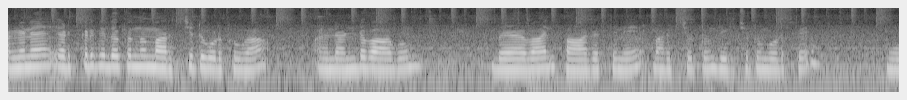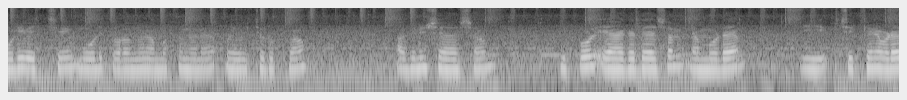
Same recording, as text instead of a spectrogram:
അങ്ങനെ ഇടയ്ക്കിടയ്ക്ക് ഇതൊക്കെ ഒന്ന് മറിച്ചിട്ട് കൊടുക്കുക. രണ്ട് ഭാഗവും വേവാൻ പാകത്തിന് മറിച്ചിട്ടും തിരിച്ചിട്ടും കൊടുത്ത് മൂടി വെച്ച് മൂടി തുറന്ന് നമുക്കിങ്ങനെ വേവിച്ചെടുക്കുക. അതിനുശേഷം ഇപ്പോൾ ഏകദേശം നമ്മുടെ ഈ ചിക്കൻ ഇവിടെ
